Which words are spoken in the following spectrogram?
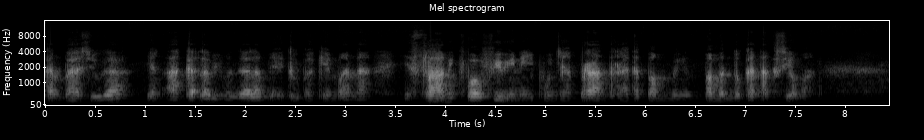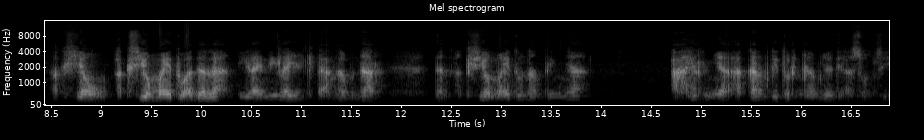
akan bahas juga yang agak lebih mendalam yaitu bagaimana Islamic worldview ini punya peran terhadap pembentukan aksioma. Aksioma, aksioma itu adalah nilai-nilai yang kita anggap benar dan aksioma itu nantinya akhirnya akan diturunkan menjadi asumsi.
